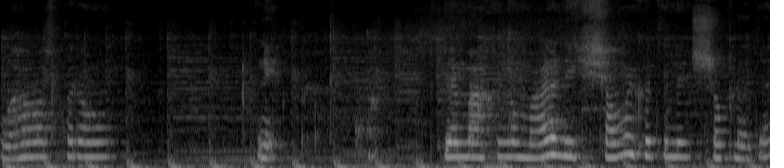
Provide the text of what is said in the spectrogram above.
Tor-Herausforderung. Nee. Wir machen normale nicht. Ich schau mal kurz in den Shop, Leute.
